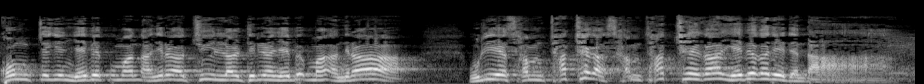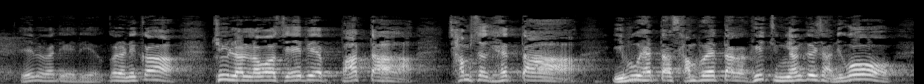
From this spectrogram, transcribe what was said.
공적인 예배뿐만 아니라 주일날 드리는 예배뿐만 아니라 우리의 삶 자체가 삶 자체가 예배가 되어야 된다. 예배가 되어야 돼요. 그러니까 주일날 나와서 예배 봤다, 참석했다, 이부했다, 삼부했다가 그게 중요한 것이 아니고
